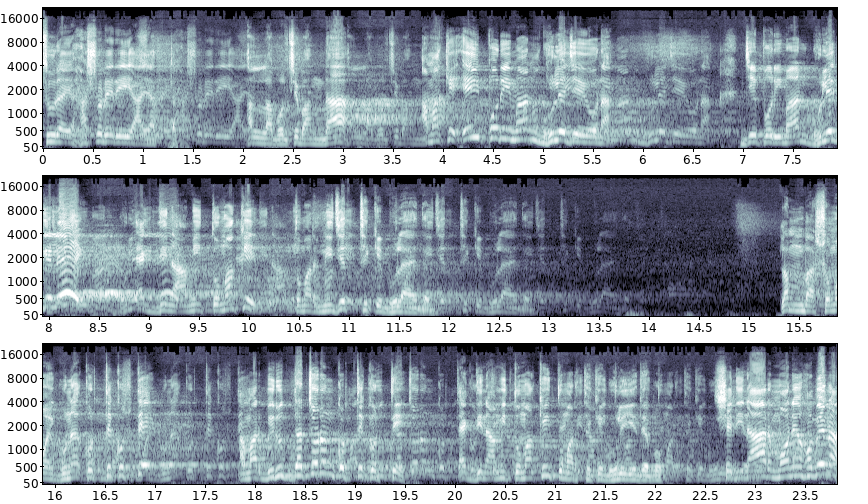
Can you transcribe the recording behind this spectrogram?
সুরায় হাসরের এই আয়াতটা। আল্লাহ বলছে, বান্দা, আমাকে এই পরিমাণ ভুলে যেও না। যে পরিমাণ ভুলে গেলে একদিন আমি তোমাকে তোমার নিজের থেকে ভুলায় দেয় থেকে ভুলায় দেয় লম্বা সময় গুণা করতে করতে, আমার বিরুদ্ধাচরণ করতে করতে একদিন আমি তোমাকেই তোমার থেকে ভুলিয়ে দেব। সেদিন আর মনে হবে না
